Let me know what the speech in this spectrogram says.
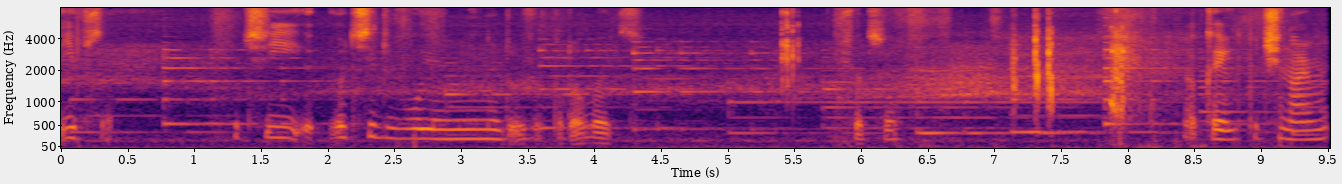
І все. Оці, оці двоє мені не дуже подобаються. Що це? Окей, починаємо.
